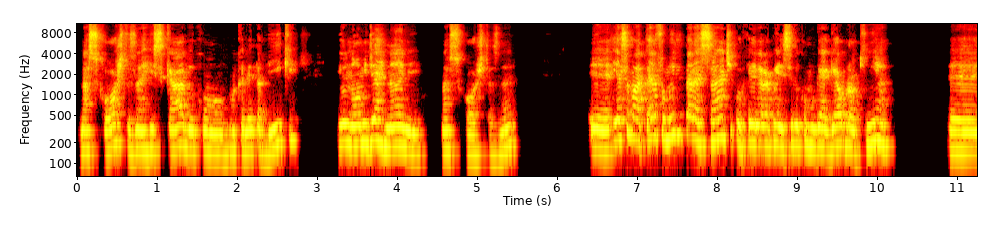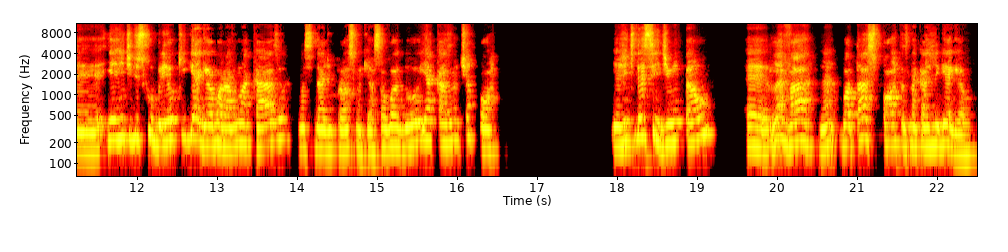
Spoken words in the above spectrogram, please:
nas costas, né, riscado com uma caneta Bic, e o nome de Hernani nas costas. Né? É, e essa matéria foi muito interessante, porque ele era conhecido como Gueguel Broquinha, é, e a gente descobriu que Gueguel morava numa casa, numa cidade próxima aqui a Salvador, e a casa não tinha porta. E a gente decidiu, então, é, levar, né, botar as portas na casa de Gueguel.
